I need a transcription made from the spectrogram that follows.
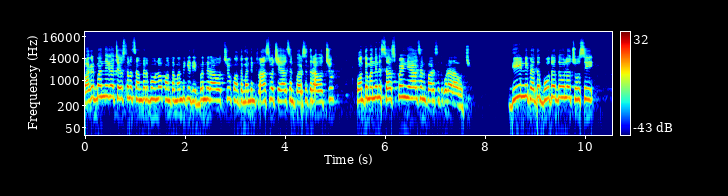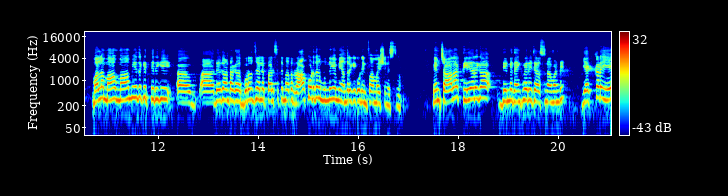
పగడ్బందీగా చేస్తున్న సందర్భంలో కొంతమందికి ఇది ఇబ్బంది రావచ్చు కొంతమందిని ట్రాన్స్ఫర్ చేయాల్సిన పరిస్థితి రావచ్చు కొంతమందిని సస్పెండ్ చేయాల్సిన పరిస్థితి కూడా రావచ్చు. దీన్ని పెద్ద భూతద్దంలో చూసి మళ్ళీ మా మా మీదకి తిరిగి అదేదో అంటారు కదా బురద చల్లే పరిస్థితి మాత్రం రాకూడదని ముందుగా మీ అందరికీ కూడా ఇన్ఫర్మేషన్ ఇస్తున్నాం. మేము చాలా క్లియర్గా దీని మీద ఎంక్వైరీ చేస్తున్నామండి. ఎక్కడ ఏ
